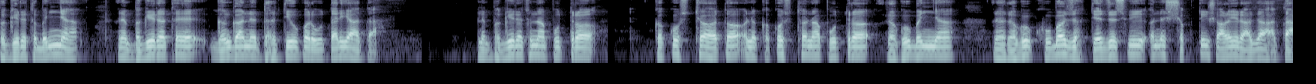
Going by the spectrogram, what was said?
ભગીરથ બન્યા અને ભગીરથે ગંગાને ધરતી ઉપર ઉતાર્યા હતા. અને ભગીરથના પુત્ર કકુષ્ઠ હતો અને કકુષ્ઠના પુત્ર રઘુ બન્યા અને રઘુ ખૂબ જ તેજસ્વી અને શક્તિશાળી રાજા હતા.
